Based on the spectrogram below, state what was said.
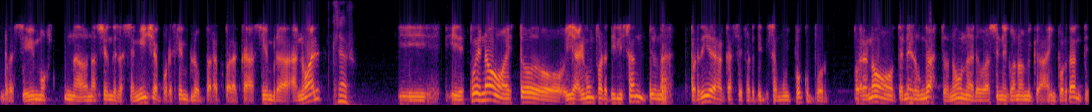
recibimos una donación de la semilla, por ejemplo, para, para cada siembra anual. Claro y, y después no, es todo, y algún fertilizante, unas perdidas, acá se fertiliza muy poco por para no tener un gasto, no una erogación económica importante,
